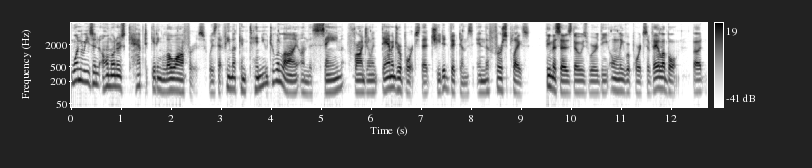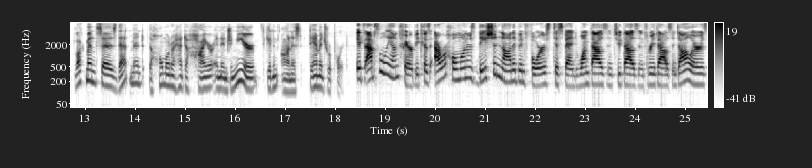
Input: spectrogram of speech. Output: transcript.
One reason homeowners kept getting low offers was that FEMA continued to rely on the same fraudulent damage reports that cheated victims in the first place. FEMA says those were the only reports available. But Luckman says that meant the homeowner had to hire an engineer to get an honest damage report. It's absolutely unfair because our homeowners, they should not have been forced to spend $1,000, $2,000, $3,000.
